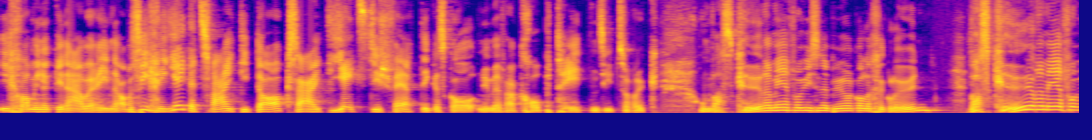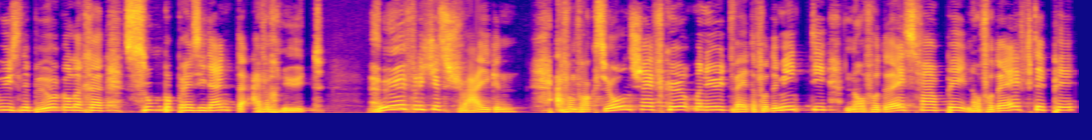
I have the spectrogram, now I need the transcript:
ich kann mich nicht genau erinnern, aber sicher jeden zweiten Tag gesagt, jetzt ist fertig, es geht nicht mehr, Frau Kopp, treten Sie zurück. Und was hören wir von unseren bürgerlichen Glöhnen? Was hören wir von unseren bürgerlichen Superpräsidenten? Einfach nichts. Höfliches Schweigen. Auch vom Fraktionschef hört man nichts, weder von der Mitte, noch von der SVP, noch von der FDP.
